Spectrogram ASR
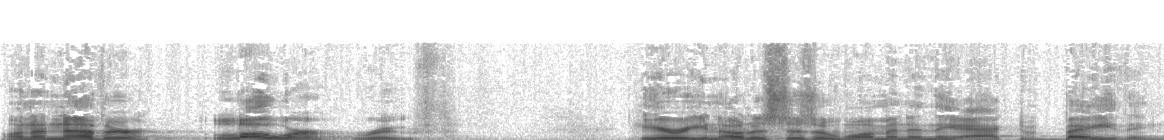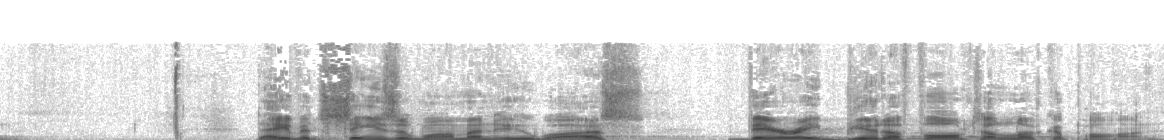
on another lower roof. Here he notices a woman in the act of bathing. David sees a woman who was very beautiful to look upon.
